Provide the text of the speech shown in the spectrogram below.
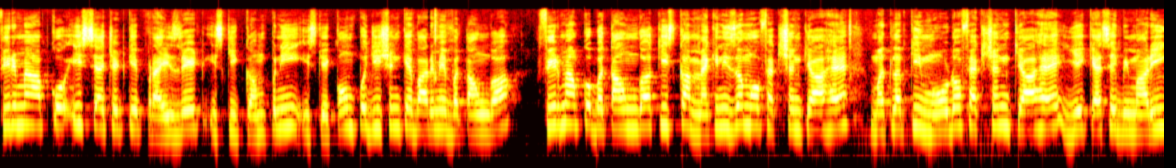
फिर मैं आपको इस सैचेट के प्राइस रेट इसकी कंपनी इसके कॉम्पोजिशन के बारे में बताऊँगा। फिर मैं आपको बताऊँगा कि इसका मैकेनिज्म ऑफ़ एक्शन क्या है मतलब कि मोड ऑफ़ एक्शन क्या है, ये कैसे बीमारी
